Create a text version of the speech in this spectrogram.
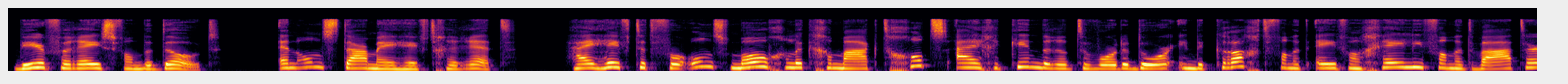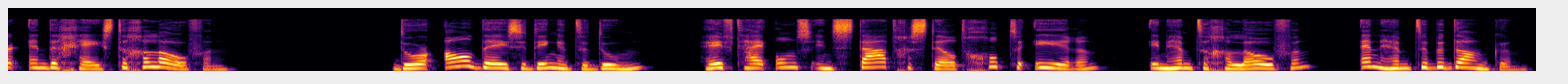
weer verrees van de dood, en ons daarmee heeft gered. Hij heeft het voor ons mogelijk gemaakt Gods eigen kinderen te worden door in de kracht van het evangelie van het water en de geest te geloven. Door al deze dingen te doen, heeft Hij ons in staat gesteld God te eren, in Hem te geloven en Hem te bedanken.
